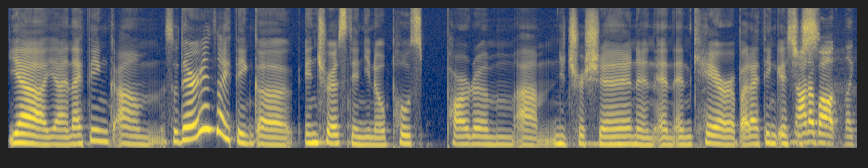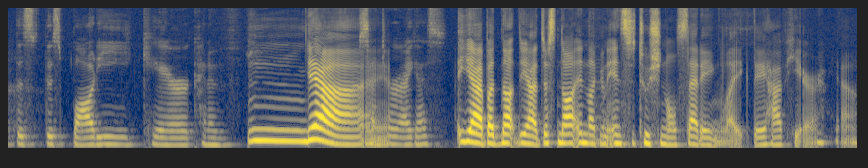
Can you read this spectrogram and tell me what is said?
yeah yeah and i think um so there is i think uh interest in you know postpartum um nutrition and and, and care but i think it's not just about like this this body care kind of mm, yeah. center, I guess. yeah but not yeah just not in like an institutional setting like they have here. Yeah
